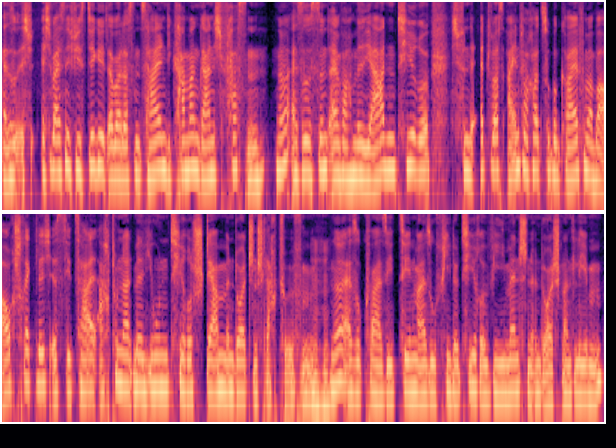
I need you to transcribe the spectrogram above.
Also ich, ich weiß nicht, wie es dir geht, aber das sind Zahlen, die kann man gar nicht fassen. Ne? Also es sind einfach Milliarden Tiere. Ich finde etwas einfacher zu begreifen, aber auch schrecklich ist die Zahl 800 Millionen Tiere sterben in deutschen Schlachthöfen. Mhm. Ne? Also quasi zehnmal so viele Tiere, wie Menschen in Deutschland leben.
